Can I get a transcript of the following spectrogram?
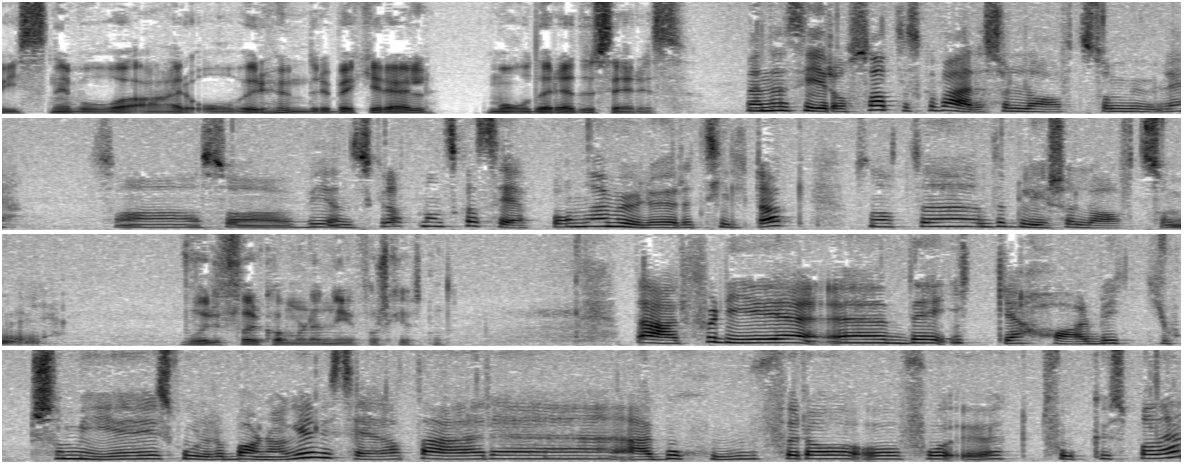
Hvis nivået er over 100 becquerel, må det reduseres. Men den sier også at det skal være så lavt som mulig. Så, så, vi ønsker at man skal se på om det er mulig å gjøre tiltak, sånn at eh, det blir så lavt som mulig. Hvorfor kommer den nye forskriften? Det er fordi eh, det ikke har blitt gjort så mye i skoler og barnehager. Vi ser at det er, eh, er behov for å, å, få økt fokus på det.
